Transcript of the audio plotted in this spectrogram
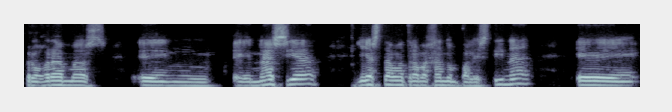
programas en, Asia, ya estaba trabajando en Palestina. Eh,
